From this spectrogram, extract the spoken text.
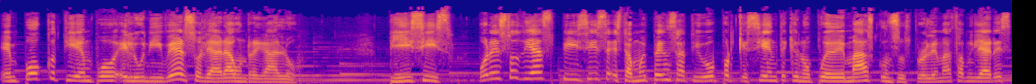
En poco tiempo el universo le hará un regalo. Piscis, por estos días Piscis está muy pensativo porque siente que no puede más con sus problemas familiares,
